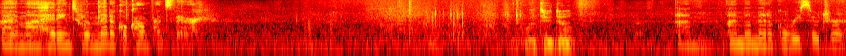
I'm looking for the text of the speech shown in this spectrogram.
I'm uh, heading to a medical conference there. What do you do? I'm a medical researcher.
